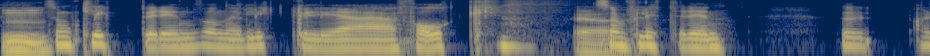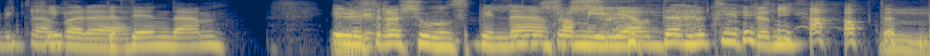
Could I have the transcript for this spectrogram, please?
Mm. som klipper inn sånne lykkelige folk Ja. som flytter inn. Så Har de klippet bare- inn dem? Illustrasjonsbilde. En familie av denne typen. Ja, det, mm.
